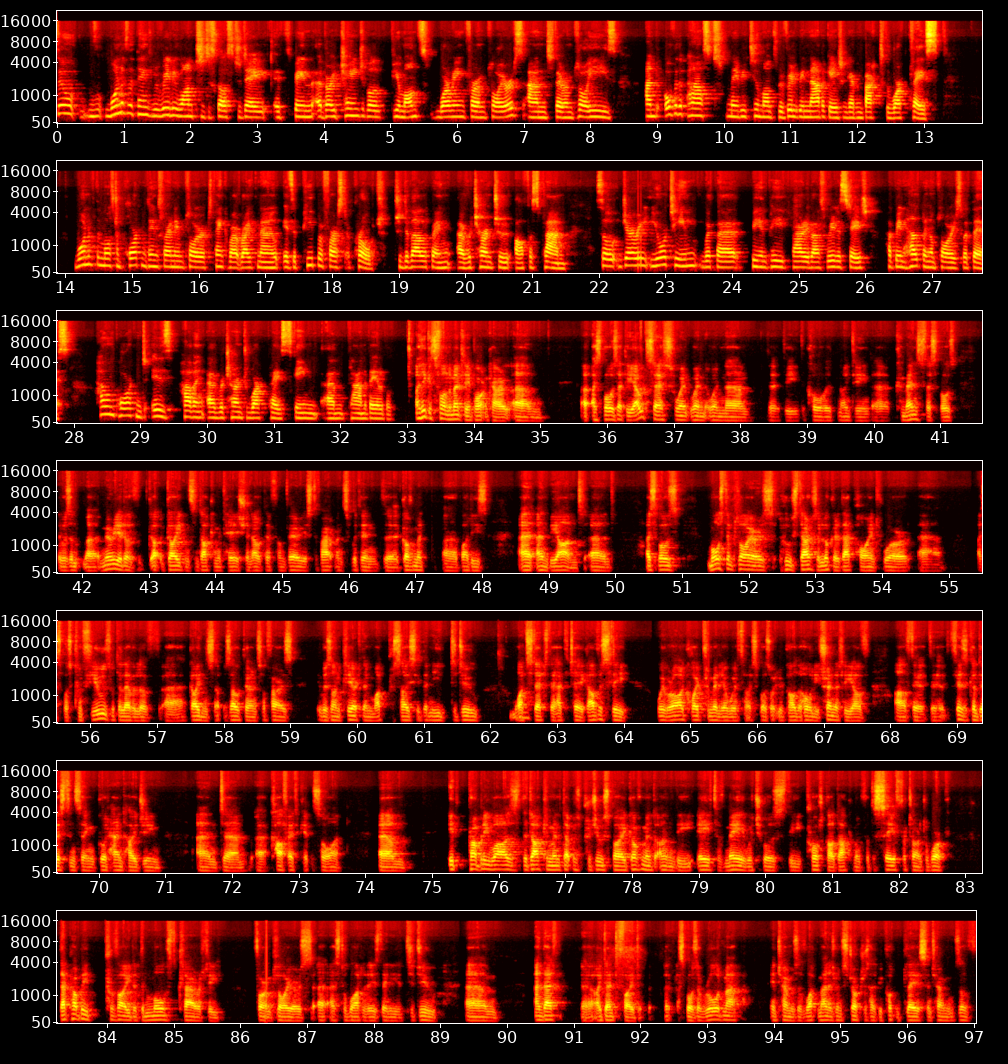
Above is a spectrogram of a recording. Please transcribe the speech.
So one of the things we really want to discuss today, it's been a very changeable few months, worrying for employers and their employees. And over the past maybe two months, we've really been navigating getting back to the workplace. One of the most important things for any employer to think about right now is a people first approach to developing a return to office plan. So, Jerry, your team with uh, BNP Paribas Real Estate have been helping employers with this how important is having a return to workplace scheme um, plan available? I think it's fundamentally important, Carol. Um, I suppose at the outset, when when when um, the, the, the COVID nineteen uh, commenced, I suppose there was a, a myriad of gu- guidance and documentation out there from various departments within the government uh, bodies and, and, beyond. And I suppose most employers who started to look at that point were uh, I suppose, confused with the level of uh, guidance that was out there, insofar as it was unclear to them what precisely they needed to do, what mm-hmm. steps they had to take. Obviously, we were all quite familiar with, I suppose, what you call the holy trinity of of the, the physical distancing, good hand hygiene, and um, uh, cough etiquette, and so on. Um, it probably was the document that was produced by government on the 8th of May, which was the protocol document for the safe return to work that probably provided the most clarity for employers uh, as to what it is they needed to do. Um, and that uh, identified, uh, I suppose, a roadmap in terms of what management structures had to be put in place in terms of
